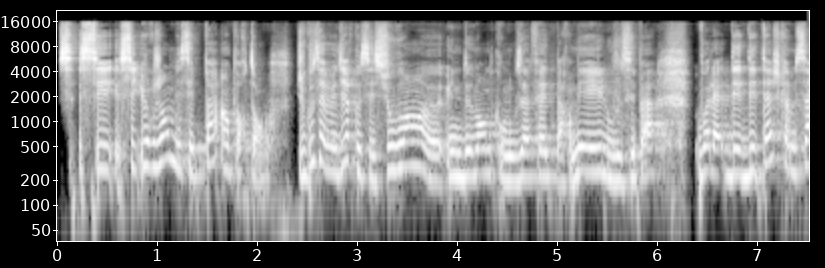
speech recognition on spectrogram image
c'est c'est urgent, mais c'est pas important. Du coup, ça veut dire que c'est souvent euh, une demande qu'on nous a faite par mail ou je sais pas. Voilà, des, des tâches comme ça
